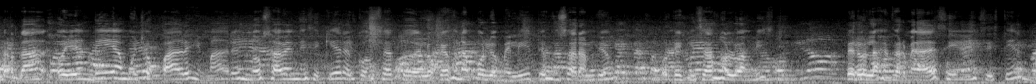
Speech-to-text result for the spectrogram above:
¿Verdad? Hoy en día muchos padres y madres no saben ni siquiera el concepto de lo que es una poliomielitis, un sarampión, porque quizás no lo han visto, pero las enfermedades siguen existiendo.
